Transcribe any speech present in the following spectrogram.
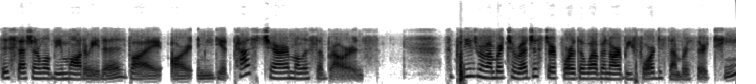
This session will be moderated by our immediate past chair, Melissa Brouwers. So please remember to register for the webinar before December 13.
